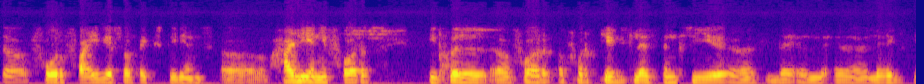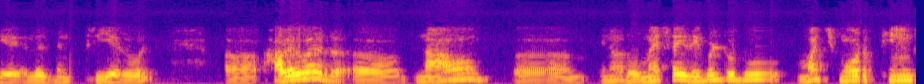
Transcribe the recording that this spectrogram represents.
four or five years of experience hardly any for people uh, for uh, for kids less than three uh, less than three year old uh, however, uh, now uh, you know Rumesa is able to do much more things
